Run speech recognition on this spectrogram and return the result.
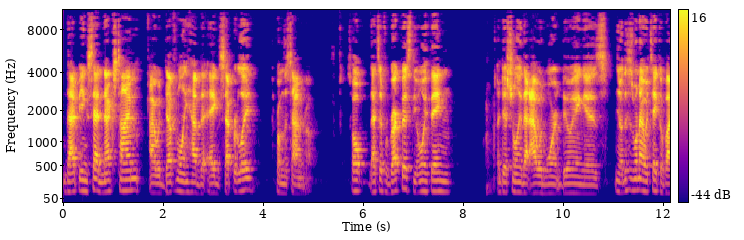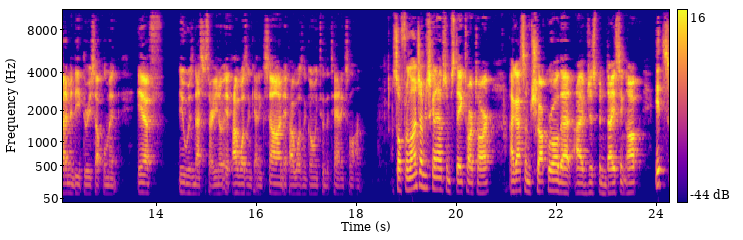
That being said, next time I would definitely have the egg separately from the salmon roe. So that's it for breakfast. The only thing additionally that I would warrant doing is, you know, this is when I would take a vitamin D3 supplement if it was necessary. You know, if I wasn't getting sun, if I wasn't going to the tanning salon. So for lunch, I'm just gonna have some steak tartare. I got some chuck roll that I've just been dicing up. It's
